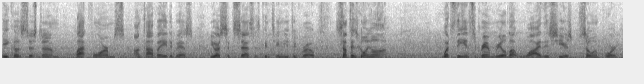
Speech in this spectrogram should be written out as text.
ecosystem, platforms on top of AWS. Your success has continued to grow. Something's going on. What's the Instagram reel about why this year is so important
